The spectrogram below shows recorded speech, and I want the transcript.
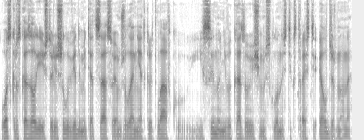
Оскар сказал ей, что решил уведомить отца о своем желании открыть лавку, и сыну, не выказывающему склонности к страсти Элджернона,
